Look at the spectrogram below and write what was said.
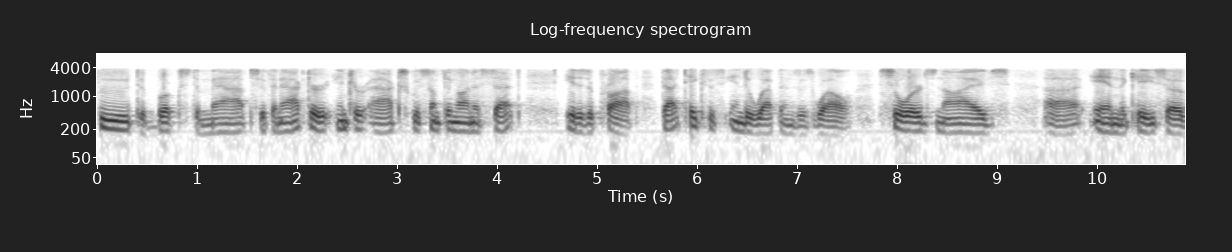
food to books to maps. If an actor interacts with something on a set, it is a prop. That takes us into weapons as well swords, knives. Uh, in the case of,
